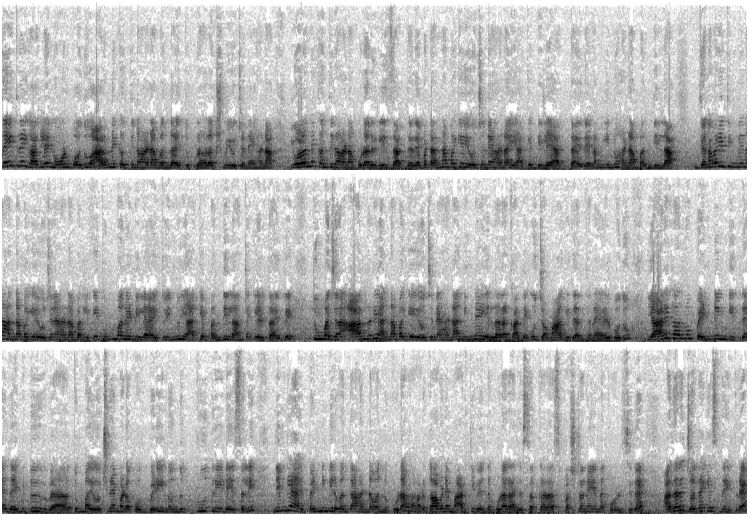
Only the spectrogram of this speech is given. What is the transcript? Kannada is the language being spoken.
ಸ್ನೇಹಿತರೆ, ಈಗಾಗಲೇ ನೋಡ್ಬೋದು ಆರನೇ ಕಂತಿನ ಹಣ ಬಂದಾಯಿತು, ಗೃಹಲಕ್ಷ್ಮಿ ಯೋಜನೆ ಹಣ. ಏಳನೇ ಕಂತಿನ ಹಣ ಕೂಡ ರಿಲೀಸ್ ಆಗ್ತಾ ಇದೆ, ಬಟ್ ಅನ್ನಭಾಗ್ಯ ಯೋಜನೆ ಹಣ ಯಾಕೆ ಡಿಲೇ ಆಗ್ತಾ ಇದೆ? ನಮ್ಗೆ ಇನ್ನೂ ಹಣ ಬಂದಿಲ್ಲ. ಜನವರಿ ತಿಂಗಳಿನ ಅನ್ನಭಾಗ್ಯ ಯೋಜನೆ ಹಣ ಬರಲಿಕ್ಕೆ ತುಂಬಾನೇ ಡಿಲೇ ಆಯಿತು, ಇನ್ನು ಯಾಕೆ ಬಂದಿಲ್ಲ ಅಂತ ಕೇಳ್ತಾ ಇದ್ರಿ. ತುಂಬಾ ಜನ ಆಲ್ರೆಡಿ ಅನ್ನಭಾಗ್ಯ ಯೋಜನೆ ಹಣ ನಿನ್ನೆ ಎಲ್ಲರ ಖಾತೆಗೂ ಜಮಾ ಆಗಿದೆ ಅಂತಾನೆ ಹೇಳ್ಬೋದು. ಯಾರಿಗಾದ್ರೂ ಪೆಂಡಿಂಗ್ ಇದ್ರೆ ದಯವಿಟ್ಟು ತುಂಬಾ ಯೋಚನೆ ಮಾಡಕ್ ಹೋಗ್ಬೇಡಿ. ಇನ್ನೊಂದು ಟೂ ತ್ರೀ ಡೇಸ್ ಅಲ್ಲಿ ನಿಮ್ಗೆ ಪೆಂಡಿಂಗ್ ಇರುವಂತ ಹಣವನ್ನು ಕೂಡ ವರ್ಗಾವಣೆ ಮಾಡ್ತೀವಿ ಅಂತ ಕೂಡ ರಾಜ್ಯ ಸರ್ಕಾರ ಸ್ಪಷ್ಟನೆಯನ್ನ ಕೊಡಿಸಿದೆ. ಅದರ ಜೊತೆಗೆ ಸ್ನೇಹಿತರೆ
